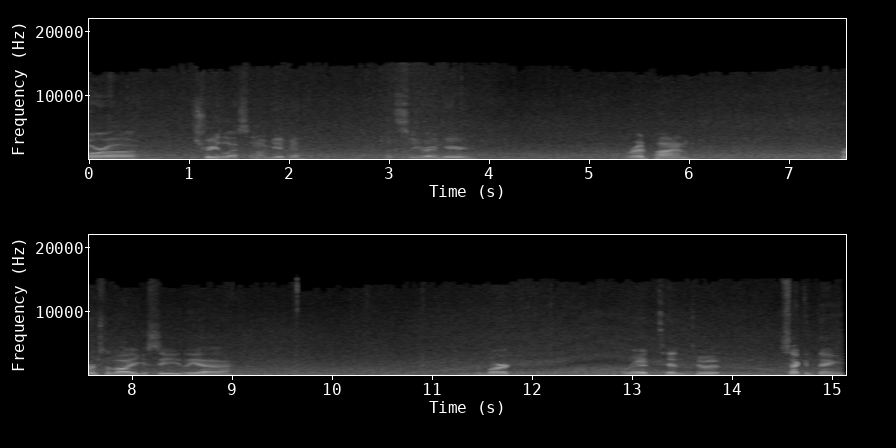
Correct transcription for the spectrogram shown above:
more uh, tree lesson I'll give you. Let's see right here, red pine. First of all, you can see the uh, the bark, red tint to it. Second thing,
